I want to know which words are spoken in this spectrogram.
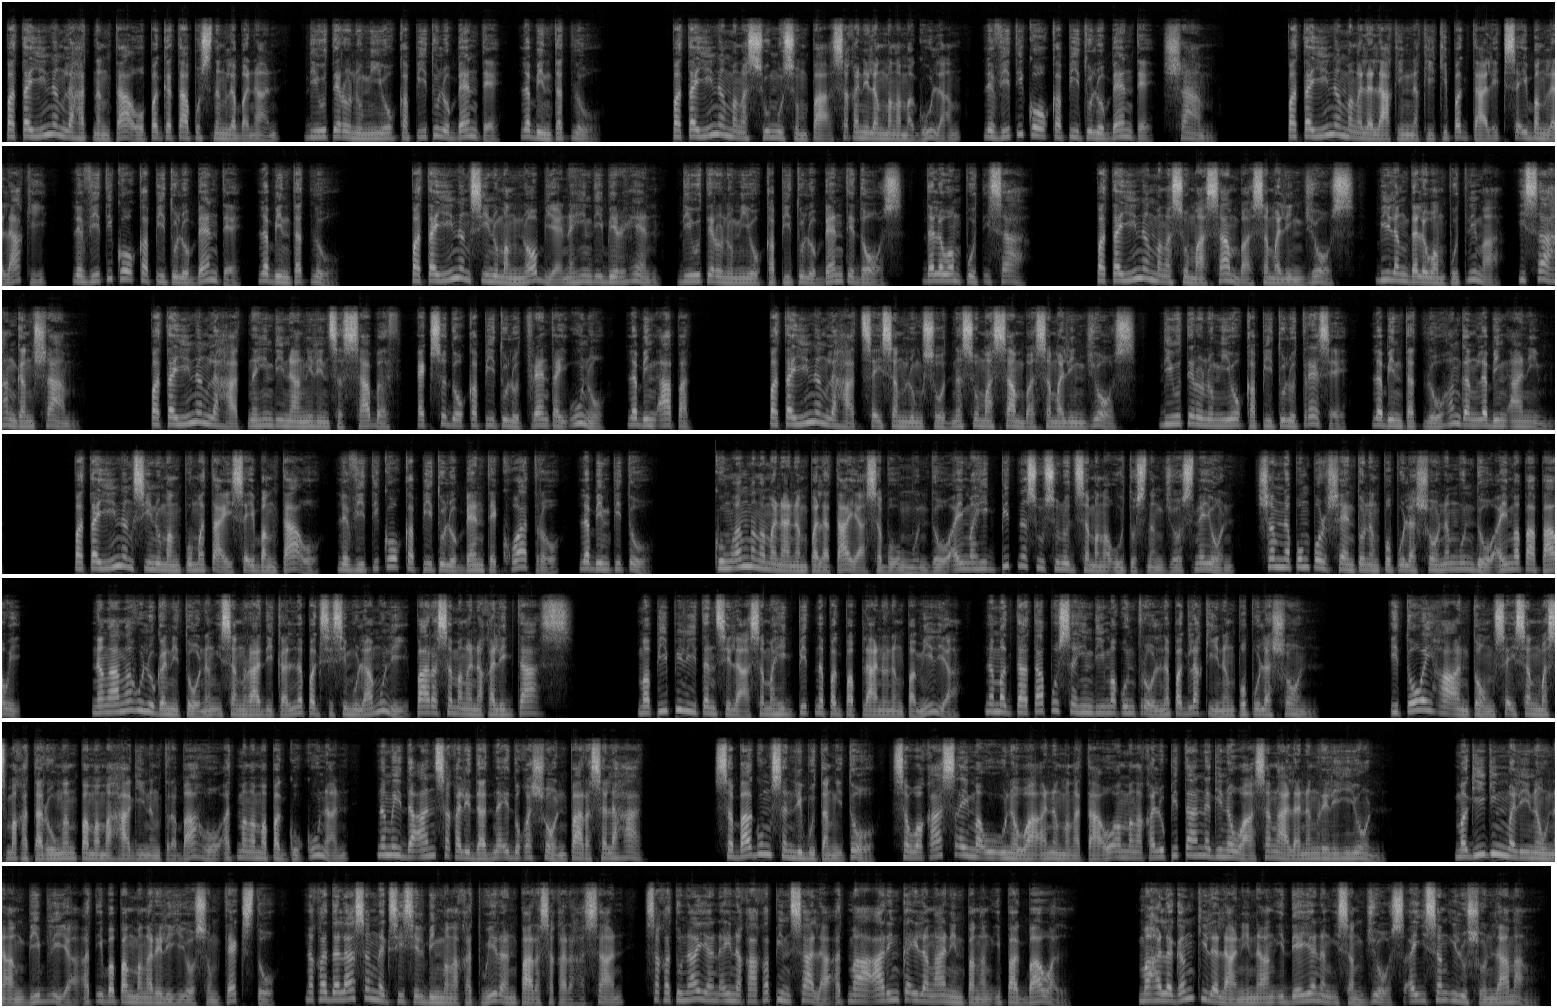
Patayin ang lahat ng tao pagkatapos ng labanan, Deuteronomio Kapitulo 20, 13. Patayin ang mga sumusumpa sa kanilang mga magulang, Levitico Kapitulo 20, Siyam. Patayin ang mga lalaking nakikipagtalik sa ibang lalaki, Levitico Kapitulo 20, 13. Patayin ang sinumang nobya na hindi birhen, Deuteronomio Kapitulo 22, 21. Patayin ang mga sumasamba sa maling Diyos, bilang 25, isa hanggang siyam. Patayin ang lahat na hindi nangilin sa Sabbath, Exodo Kapitulo 31, 14. Patayin ang lahat sa isang lungsod na sumasamba sa maling Diyos, Deuteronomio Kapitulo 13, 13 hanggang 16. Patayin ang sinumang pumatay sa ibang tao, Levitico Kapitulo 24, 17. Kung ang mga mananampalataya sa buong mundo ay mahigpit na susunod sa mga utos ng Diyos ngayon, 70% ng populasyon ng mundo ay mapapawi. Nangangahulugan nito ng isang radikal na pagsisimula muli para sa mga nakaligtas. Mapipilitan sila sa mahigpit na pagpaplano ng pamilya, na magtatapos sa hindi makontrol na paglaki ng populasyon. Ito ay haantong sa isang mas makatarungang pamamahagi ng trabaho at mga mapagkukunan, na may daan sa kalidad na edukasyon para sa lahat. Sa bagong sanlibutang ito, sa wakas ay mauunawaan ng mga tao ang mga kalupitan na ginawa sa ngalan ng relihiyon. Magiging malinaw na ang Biblia at iba pang mga relihiyosong teksto, na kadalasang nagsisilbing mga katwiran para sa karahasan, sa katunayan ay nakakapinsala at maaaring kailanganin pang ang ipagbawal. Mahalagang kilalanin na ang ideya ng isang Diyos ay isang ilusyon lamang.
